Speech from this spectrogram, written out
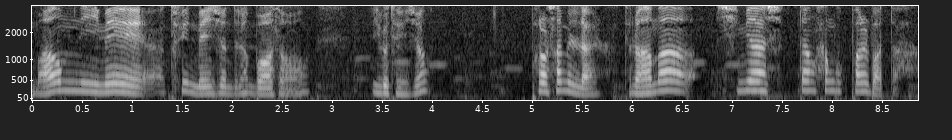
음, 마음님의 트윈 멘션들을 한번 모아서 읽어드리죠. 8월 3일날 드라마 심야 식당 한국판을 봤다.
